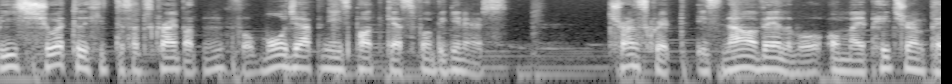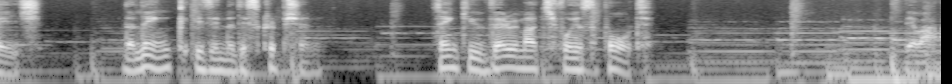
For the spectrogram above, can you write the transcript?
Be sure to hit the subscribe button for more Japanese podcasts for beginners. Transcript is now available on my Patreon page. The link is in the description. Thank you very much for your support. では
